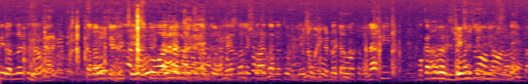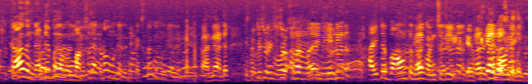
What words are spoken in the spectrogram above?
మీరు అన్నట్టుగా తనను పెళ్ళి చేసుకోవాలి అని చెప్పి తనతో రిలేషన్ లేకపోతే తనతో రిలేషన్ ఒకరినొకరు ఉన్నామండి కాదండి అంటే మనసులో ఎక్కడో ఉండేదండి ఖచ్చితంగా ఉండేదండి. అంటే అంటే మేబీ అయితే బాగుంటుంది మంచిది డెఫినెట్గా బాగుంటుంది.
